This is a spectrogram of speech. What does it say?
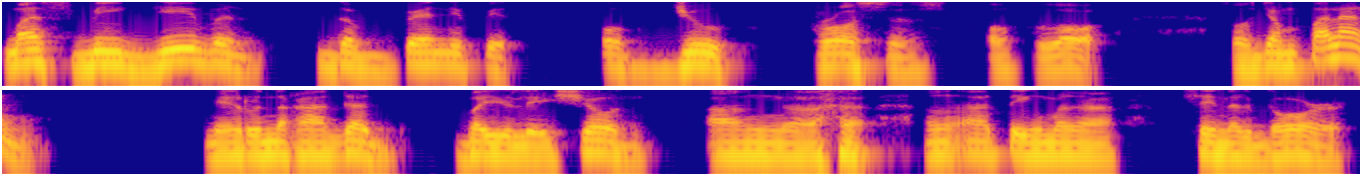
must be given the benefit of due process of law. So diyan pa lang, meron na kagad violation ang ah, ang ating mga senador.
